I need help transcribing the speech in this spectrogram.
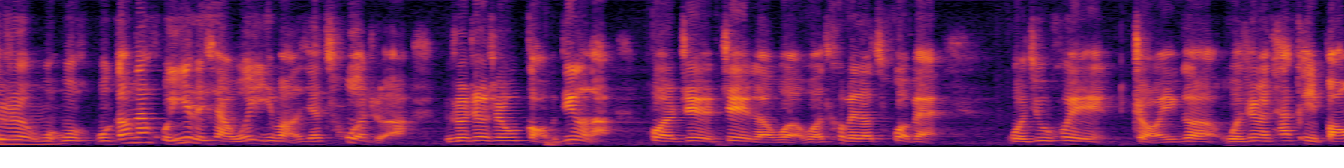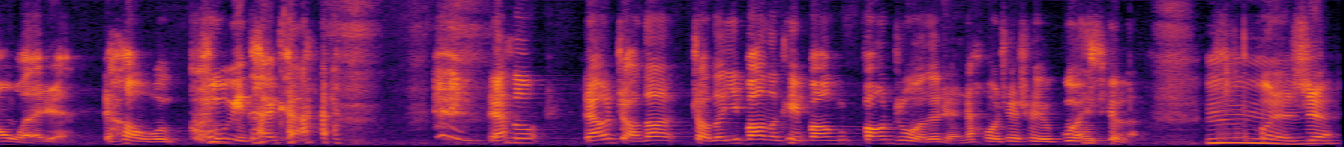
就是我我我刚才回忆了一下我以往的一些挫折，比如说这个事我搞不定了，或者这这个我我特别的挫败，我就会找一个我认为他可以帮我的人，然后我哭给他看，然后然后找到找到一帮子可以帮帮助我的人，然后这事就过去了。嗯，或者是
